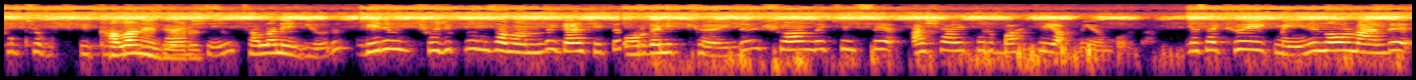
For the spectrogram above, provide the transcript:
çok çabuk tüketiyoruz Talan her ediyoruz. şeyi. Talan ediyoruz. Benim çocukluğum zamanında gerçekten organik köydü. Şu anda kimse aşağı yukarı bahçe yapmıyor burada. Mesela köy ekmeğini normalde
